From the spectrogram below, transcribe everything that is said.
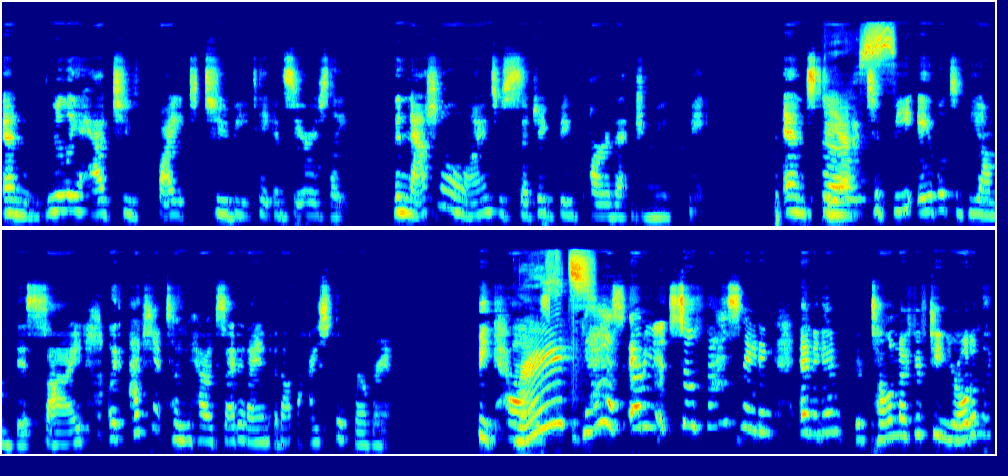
and really had to fight to be taken seriously, the National Alliance was such a big part of that journey for me. And so yes. to be able to be on this side, like I can't tell you how excited I am about the high school program. Because right? yes, I mean it's so fascinating. And again, telling my 15 year old, I'm like,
